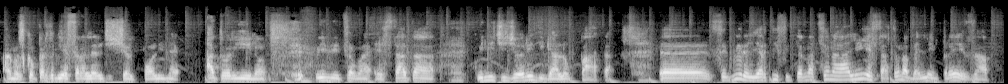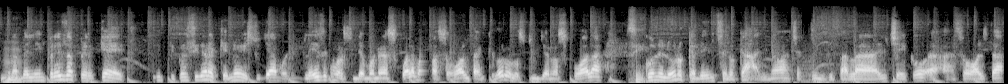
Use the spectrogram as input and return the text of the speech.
hanno scoperto di essere allergici al polline a Torino, quindi insomma è stata 15 giorni di galoppata. Eh, seguire gli artisti internazionali è stata una bella impresa, mm. una bella impresa perché tutti. Considera che noi studiamo l'inglese come lo studiamo noi a scuola, ma a sua volta anche loro lo studiano a scuola sì. con le loro cadenze locali, no? Cioè, quindi chi parla il cieco a sua volta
